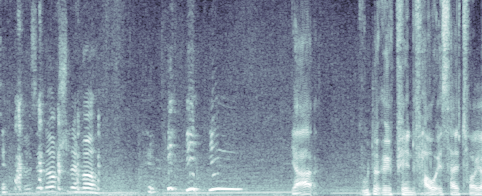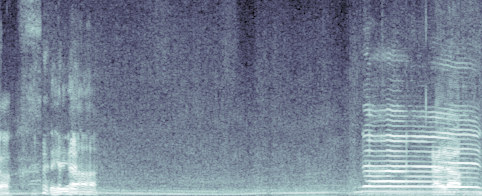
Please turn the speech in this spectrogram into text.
Das ist ja noch schlimmer. Ja, guter ÖPNV ist halt teuer. Ja. Nein!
